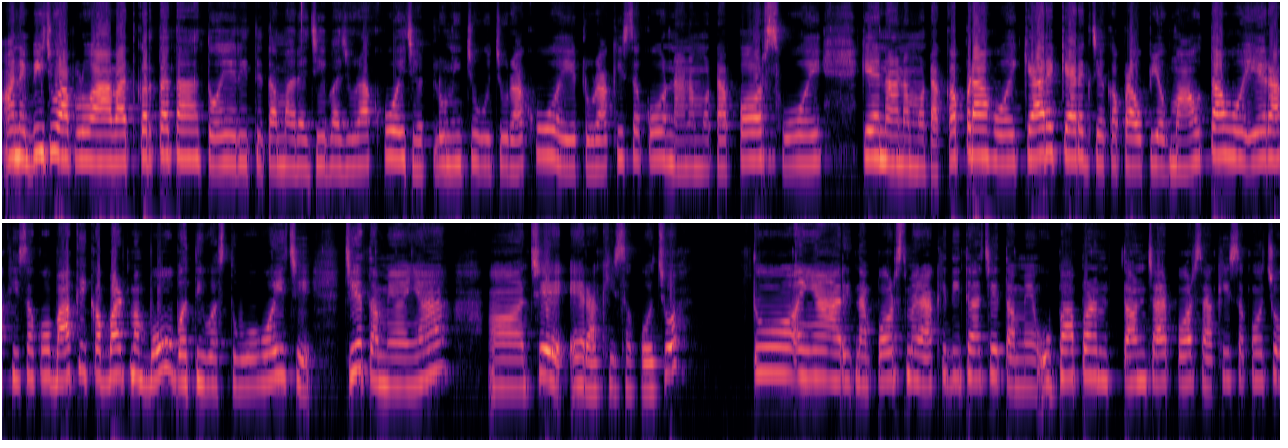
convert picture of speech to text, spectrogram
અને બીજું આપણું આ વાત કરતા હતા તો એ રીતે તમારે જે બાજુ રાખવું હોય, જેટલું નીચું ઊંચું રાખવું હોય, એટલું રાખી શકો. નાના મોટા પર્સ હોય કે નાના મોટા કપડાં હોય, ક્યારેક ક્યારેક જે કપડાં ઉપયોગમાં આવતા હોય એ રાખી શકો. બાકી કબાટમાં બહુ બધી વસ્તુઓ હોય છે, જે તમે અહીંયા છે એ રાખી શકો છો. તો અહીંયા આ રીતના પર્સ મેં રાખી દીધા છે. તમે ઊભા પણ ત્રણ ચાર પર્સ રાખી શકો છો.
